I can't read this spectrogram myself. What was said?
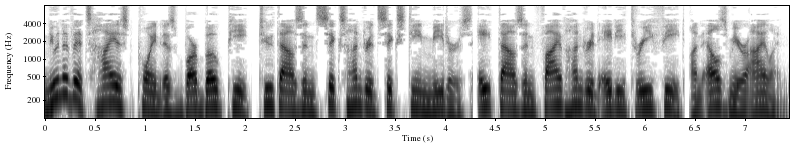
Nunavut's highest point is Barbeau Peak 2616 meters 8583 feet on Ellesmere Island.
